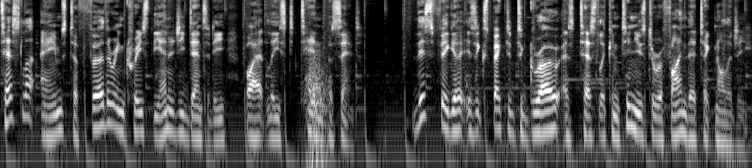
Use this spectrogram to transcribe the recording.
Tesla aims to further increase the energy density by at least 10%. This figure is expected to grow as Tesla continues to refine their technology.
